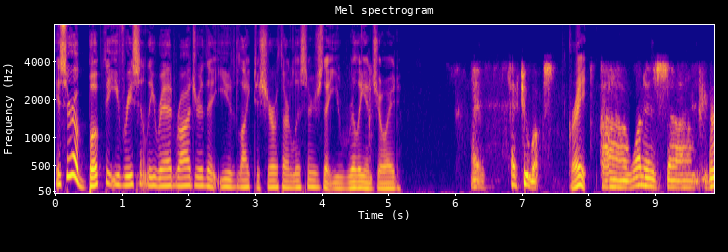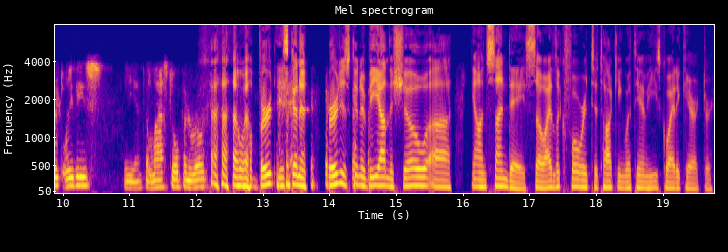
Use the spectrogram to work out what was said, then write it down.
Is there a book that you've recently read, Roger, that you'd like to share with our listeners that you really enjoyed? I have two books. Great. Uh, one is um, Bert Levy's the, uh, the Last Open Road. well, Bert is gonna Bert is gonna be on the show uh, on Sunday, so I look forward to talking with him. He's quite a character.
